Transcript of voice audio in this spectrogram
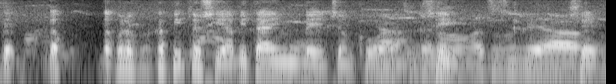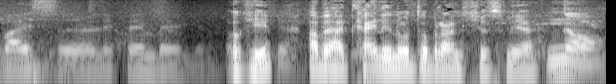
Da, da- da quello che ho capito si abita in Belgio ancora. Ja, Sì. genau. Also so wie er Sì. weiß, äh, lebt er in Belgien. Okay. Aber er hat keine Notobranchius mehr. No,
